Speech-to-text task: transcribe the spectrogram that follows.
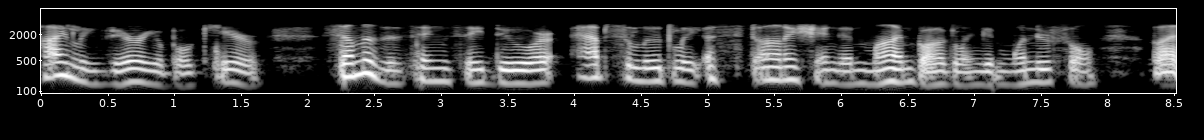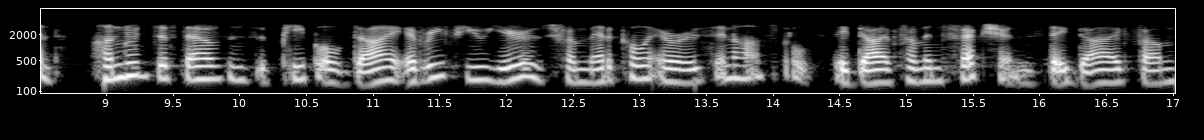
highly variable care. Some of the things they do are absolutely astonishing and mind boggling and wonderful, but Hundreds of thousands of people die every few years from medical errors in hospitals. They die from infections. They die from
